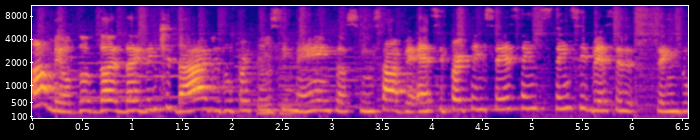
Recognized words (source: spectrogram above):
ah, meu, do- da, da identidade, do pertencimento, assim, sabe? É se pertencer sem, sem se ver se- sendo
